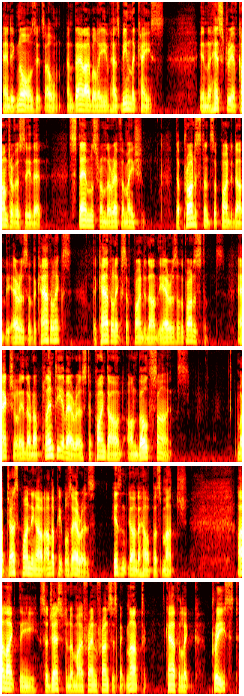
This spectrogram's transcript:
and ignores its own. And that, I believe, has been the case in the history of controversy that stems from the Reformation. The Protestants have pointed out the errors of the Catholics, the Catholics have pointed out the errors of the Protestants. Actually, there are plenty of errors to point out on both sides. But just pointing out other people's errors isn't going to help us much. I like the suggestion of my friend Francis MacNutt, Catholic priest,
